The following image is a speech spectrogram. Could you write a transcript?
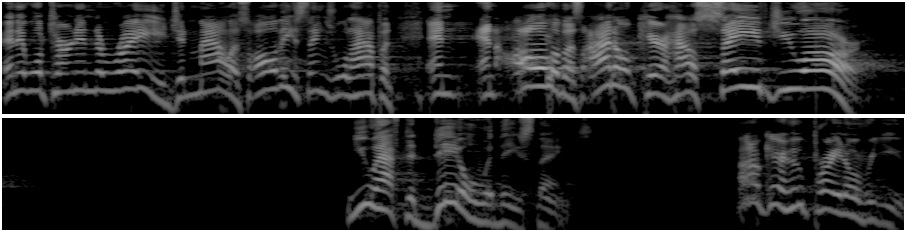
And it will turn into rage and malice. All these things will happen. And, and all of us, I don't care how saved you are, you have to deal with these things. I don't care who prayed over you.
